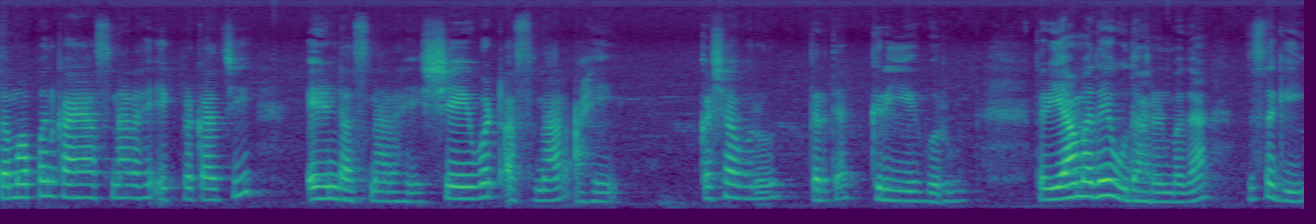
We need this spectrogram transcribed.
समापन काय असणार आहे? एक प्रकारची एंड असणार आहे. शेवट असणार आहे. कशावरून? तर त्या क्रियेवरून. तर यामध्ये उदाहरण बघा. जसं की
